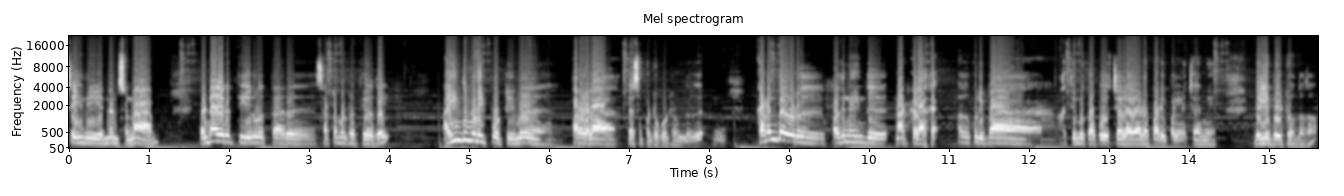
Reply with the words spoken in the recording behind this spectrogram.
செய்தி என்னன்னு சொன்னா ரெண்டாயிரத்தி இருபத்தாறு சட்டமன்ற தேர்தல் ஐந்து முனை போட்டின்னு பரவலா பேசப்பட்டு கொண்டிருந்தது. கடந்த ஒரு பதினைந்து நாட்களாக அது குறிப்பா அதிமுக பொதுச் செயலாளர் எடப்பாடி பழனிசாமி டெல்லி போயிட்டு வந்ததும்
